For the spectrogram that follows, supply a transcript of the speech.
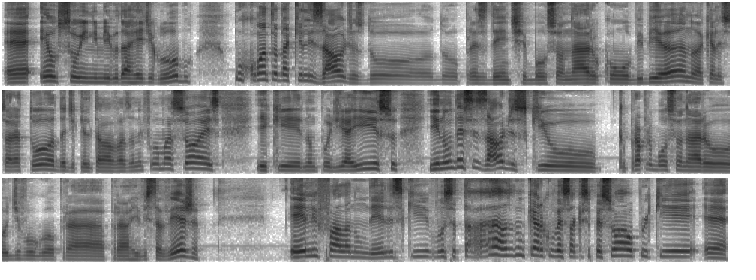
é, Eu sou inimigo da Rede Globo, por conta daqueles áudios do, do presidente Bolsonaro com o Bibiano, aquela história toda de que ele estava vazando informações e que não podia isso. E num desses áudios que o, que o próprio Bolsonaro divulgou para a revista Veja, ele fala num deles que você tá. Ah, eu não quero conversar com esse pessoal porque é,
